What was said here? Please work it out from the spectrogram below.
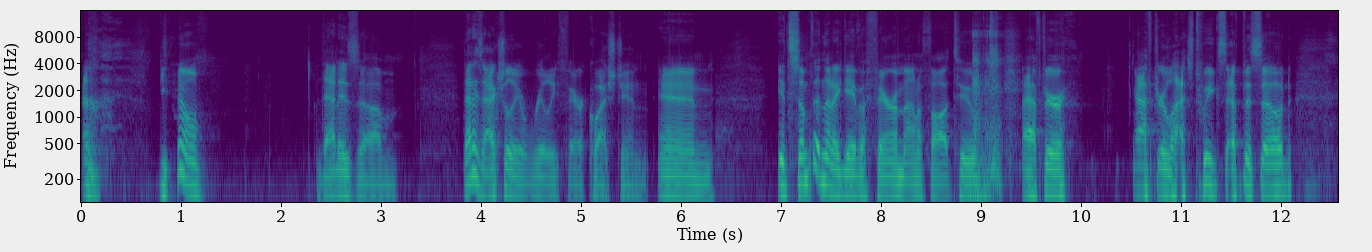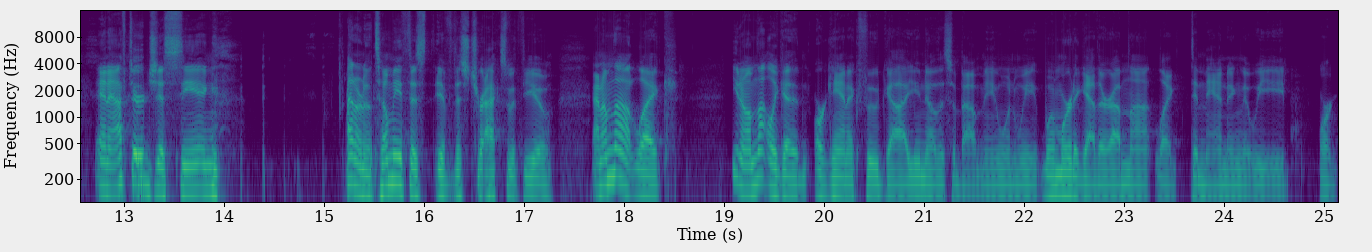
you know, that is um, that is actually a really fair question, and it's something that I gave a fair amount of thought to after after last week's episode, and after just seeing. I don't know. Tell me if this if this tracks with you. And I'm not like, you know, I'm not like an organic food guy. You know this about me. When we when we're together, I'm not like demanding that we eat or,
